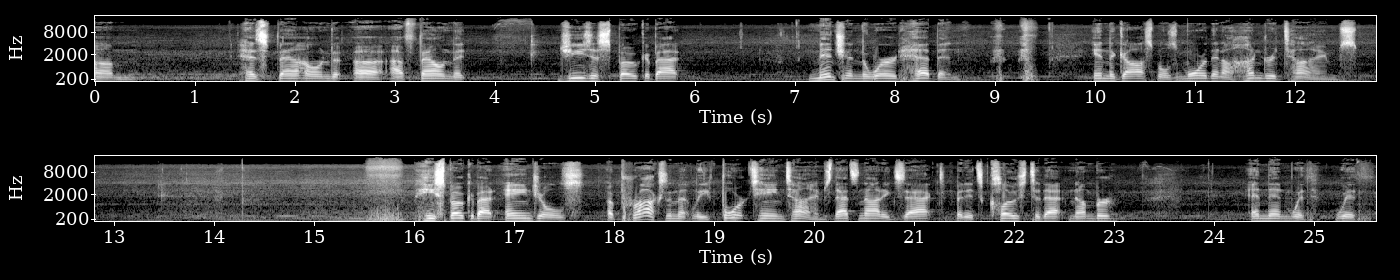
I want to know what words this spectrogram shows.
um, has found uh, I've found that Jesus spoke about mentioned the word heaven in the Gospels more than a hundred times. He spoke about angels approximately 14 times. That's not exact, but it's close to that number. And then with with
